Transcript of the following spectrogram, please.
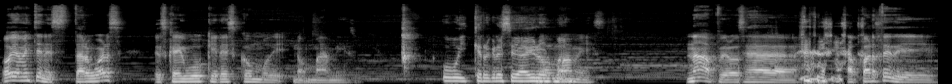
obviamente en Star Wars, Skywalker es como de, no mames, Uy, que regrese no Iron Man. mames. No, pero o sea, aparte de.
